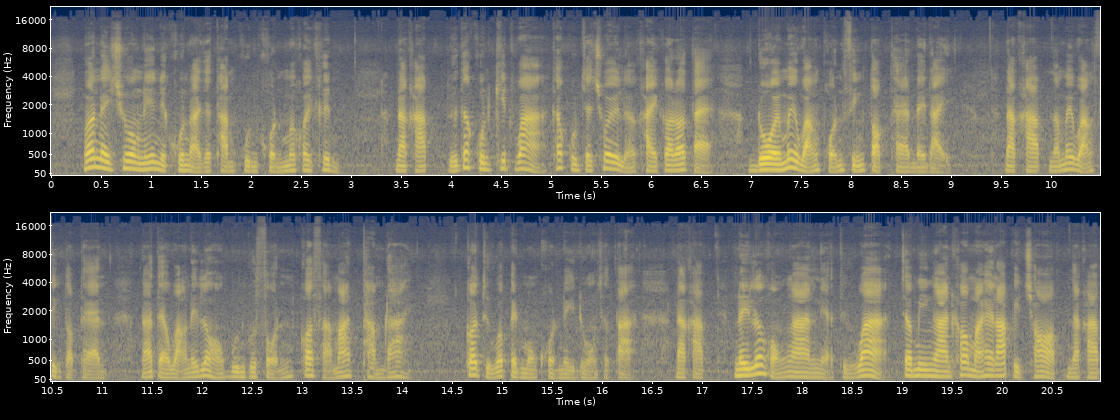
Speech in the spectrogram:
ำเพราะในช่วงนี้เนี่ยคุณอาจจะทำคุณคนไม่ค่อยขึ้นนะครับ หรือถ้าคุณคิดว่าถ้าคุณจะช่วยเหลือใครก็แล้วแต่ โดยไม่หวังผลสิ่งตอบแทนใด ๆนะครับนะไม่หวังสิ่งตอบแทนนะแต่หวังในเรื่องของบุญกุศลก็สามารถทำได้ ก็ถือว่าเป็นมงคลในดวงชะตานะครับ ในเรื่องของงานเนี่ยถือว่าจะมีงานเข้ามาให้รับผิดชอบนะครับ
